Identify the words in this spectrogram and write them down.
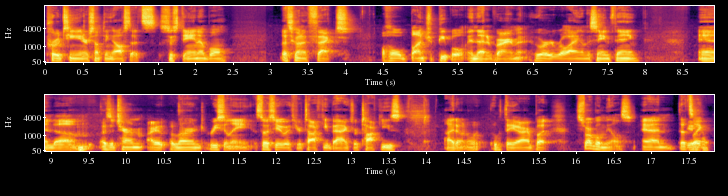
protein or something else that's sustainable, that's going to affect a whole bunch of people in that environment who are relying on the same thing. And um, there's a term I learned recently associated with your Taki bags or Takis. I don't know what, what they are, but struggle meals. And that's Yeah. like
